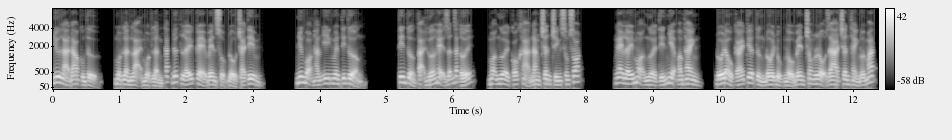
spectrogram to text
như là đao cùng tử, một lần lại một lần cắt đứt lấy kể bên sụp đổ trái tim. Nhưng bọn hắn y nguyên tin tưởng. Tin tưởng tại hứa hệ dẫn dắt tới, mọi người có khả năng chân chính sống sót. Nghe lấy mọi người tín nhiệm âm thanh, đối đầu cái kia từng đôi đục ngầu bên trong lộ ra chân thành đôi mắt,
